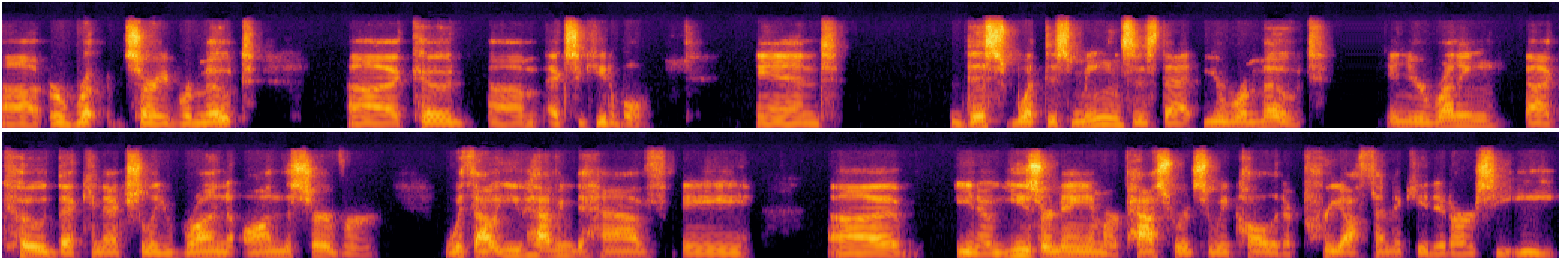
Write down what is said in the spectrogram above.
uh, or re- sorry remote uh, code um, executable. And this what this means is that you're remote and you're running uh, code that can actually run on the server without you having to have a uh, you know username or password so we call it a pre-authenticated rce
